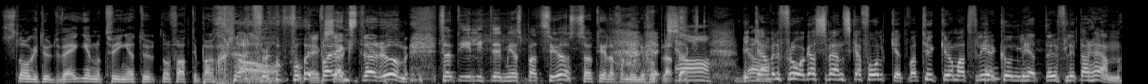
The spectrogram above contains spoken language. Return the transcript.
slagit ut väggen och tvingat ut någon fattigpensionär Ja, för att få ett exakt. par extra rum. Så att det är lite mer spatiöst så att hela familjen får plats. Ja, Vi kan väl fråga svenska folket, vad tycker de om att fler kungligheter flyttar hem?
